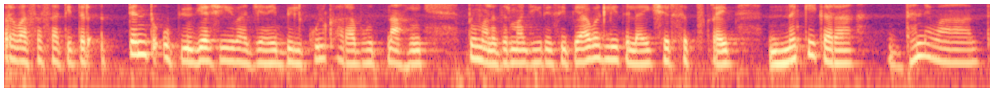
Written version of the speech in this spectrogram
प्रवासासाठी तर अत्यंत उपयोगी अशी ही भाजी आहे. बिलकुल खराब होत नाही. तुम्हाला जर माझी रेसिपी आवडली तर लाईक शेअर सबस्क्राईब नक्की करा. धन्यवाद.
